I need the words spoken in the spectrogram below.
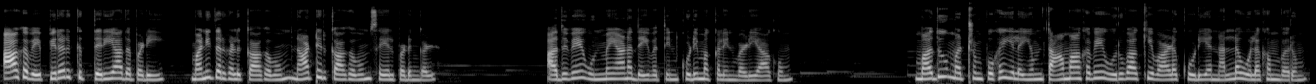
ஆகவே பிறருக்குத் தெரியாதபடி மனிதர்களுக்காகவும் நாட்டிற்காகவும் செயல்படுங்கள். அதுவே உண்மையான தெய்வத்தின் குடிமக்களின் வழியாகும். மது மற்றும் புகையிலையும் தாமாகவே உருவாக்கி வாழக்கூடிய நல்ல உலகம் வரும்.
